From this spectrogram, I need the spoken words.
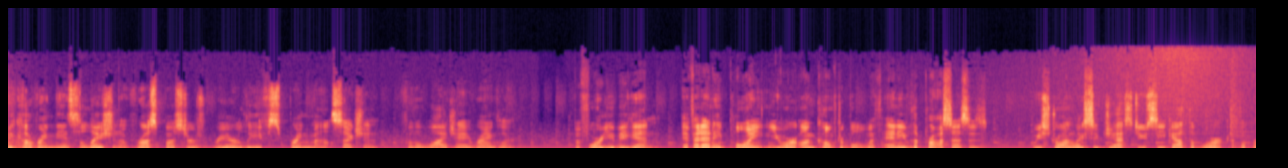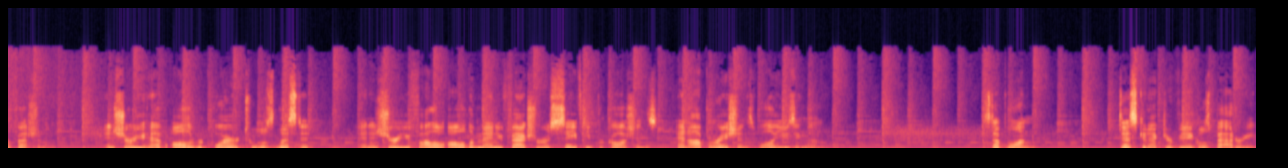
be covering the installation of Rustbuster's rear leaf spring mount section for the YJ Wrangler. Before you begin, if at any point you are uncomfortable with any of the processes, we strongly suggest you seek out the work of a professional. Ensure you have all the required tools listed and ensure you follow all the manufacturer's safety precautions and operations while using them. Step 1. Disconnect your vehicle's battery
